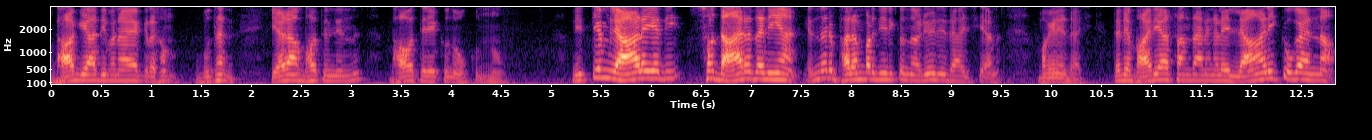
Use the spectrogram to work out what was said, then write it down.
ഭാഗ്യാധിപനായ ഗ്രഹം ബുധൻ ഏഴാം ഭാവത്തിൽ നിന്ന് ഭാവത്തിലേക്ക് നോക്കുന്നു. നിത്യം ലാളയതി സ്വദാരതനിയാൻ എന്നൊരു ഫലം പറഞ്ഞിരിക്കുന്ന ഒരേ ഒരു രാശിയാണ് മകനൻ രാശി. തന്റെ ഭാര്യാസന്താനങ്ങളെ ലാളിക്കുക എന്ന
